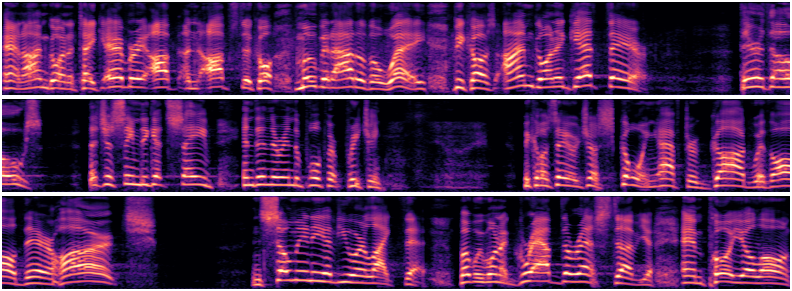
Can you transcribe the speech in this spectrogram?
and I'm going to take every op- an obstacle, move it out of the way, because I'm going to get there. There are those that just seem to get saved, and then they're in the pulpit preaching because they are just going after God with all their hearts. And so many of you are like that, but we want to grab the rest of you and pull you along.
